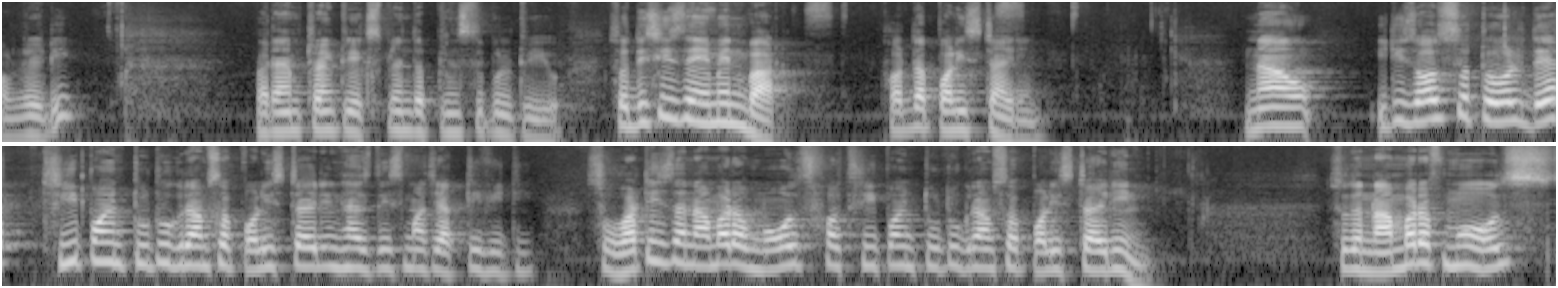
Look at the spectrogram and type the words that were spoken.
already, but I am trying to explain the principle to you. So, this is the Mn bar for the polystyrene. Now, it is also told that 3.22 grams of polystyrene has this much activity. So, what is the number of moles for 3.22 grams of polystyrene? So, the number of moles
